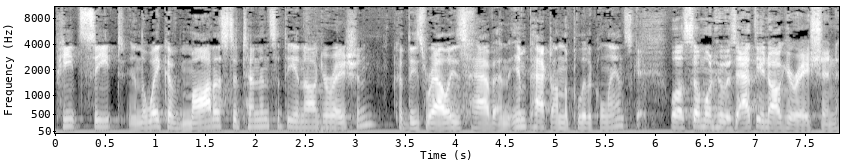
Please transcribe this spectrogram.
Pete Seat in the wake of modest attendance at the inauguration? Could these rallies have an impact on the political landscape? Well, as someone who was at the inauguration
